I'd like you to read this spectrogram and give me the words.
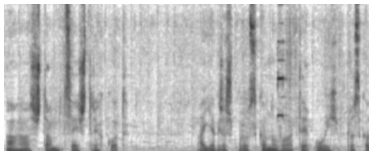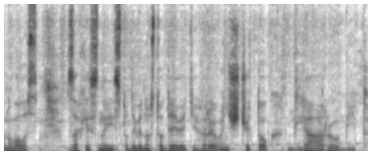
Ага, ж цей штрих-код. А як же ж просканувати? Ой, просканувалось. Захисний 199 гривень, щиток для робіт.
